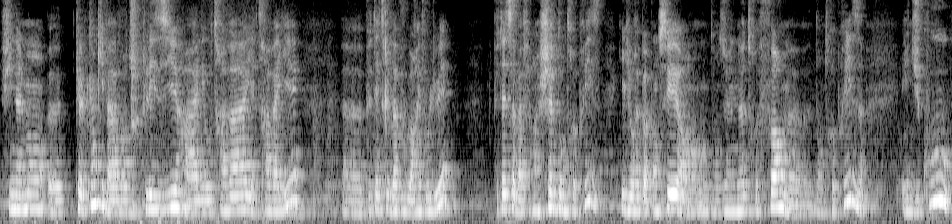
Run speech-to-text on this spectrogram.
Finalement, euh, quelqu'un qui va avoir du plaisir à aller au travail, à travailler, peut-être il va vouloir évoluer, peut-être ça va faire un chef d'entreprise qu'il n'y aurait pas pensé dans une autre forme d'entreprise. Et du coup,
